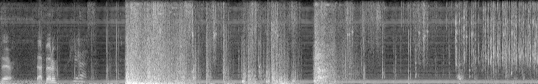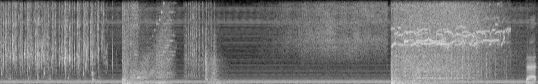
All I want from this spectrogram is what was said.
There. That better? That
